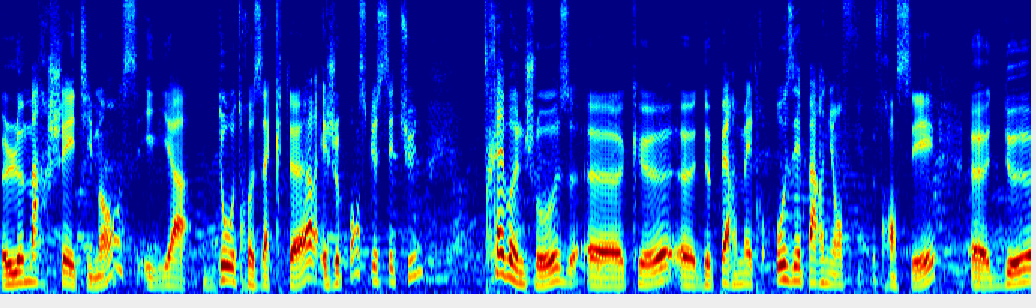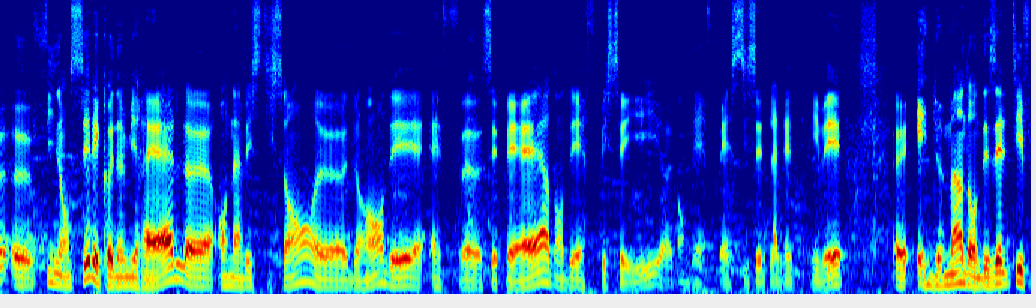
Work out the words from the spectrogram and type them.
le marché est immense, il y a d'autres acteurs et je pense que c'est une très bonne chose euh, que euh, de permettre aux épargnants français de financer l'économie réelle en investissant dans des FCPR, dans des FPCI, dans des FPS si c'est de la dette privée, et demain dans des LTIF.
